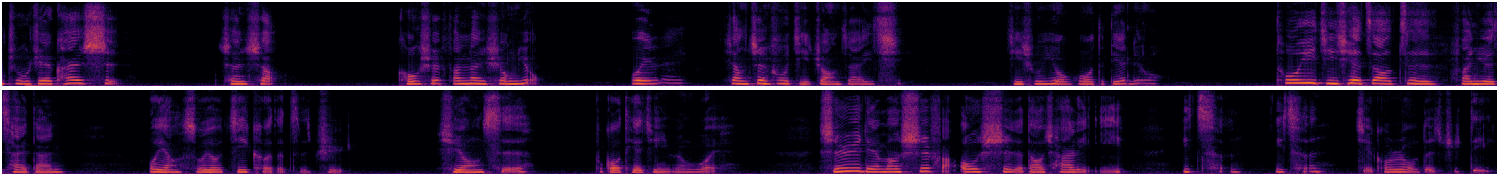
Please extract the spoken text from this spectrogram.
主角开始，陈少口水泛滥汹涌，味蕾像正负极撞在一起，挤出诱惑的电流。脱衣机械造字，翻阅菜单，喂养所有饥渴的字句。形容词不够贴近原味，食欲连忙施法欧式的刀叉礼仪，一层一层。结构肉的质地，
